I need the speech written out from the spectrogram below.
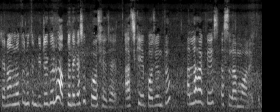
যেন আমার নতুন নতুন ভিডিওগুলো আপনাদের কাছে পৌঁছে যায়। আজকে এ পর্যন্ত। আল্লাহ হাফিজ। আসসালামু আলাইকুম।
